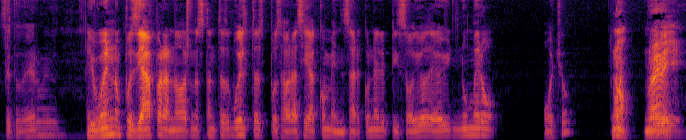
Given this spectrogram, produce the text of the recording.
Se te duerme. Y bueno, pues ya para no darnos tantas vueltas, pues ahora sí a comenzar con el episodio de hoy número 8. No, 9. Nueve.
